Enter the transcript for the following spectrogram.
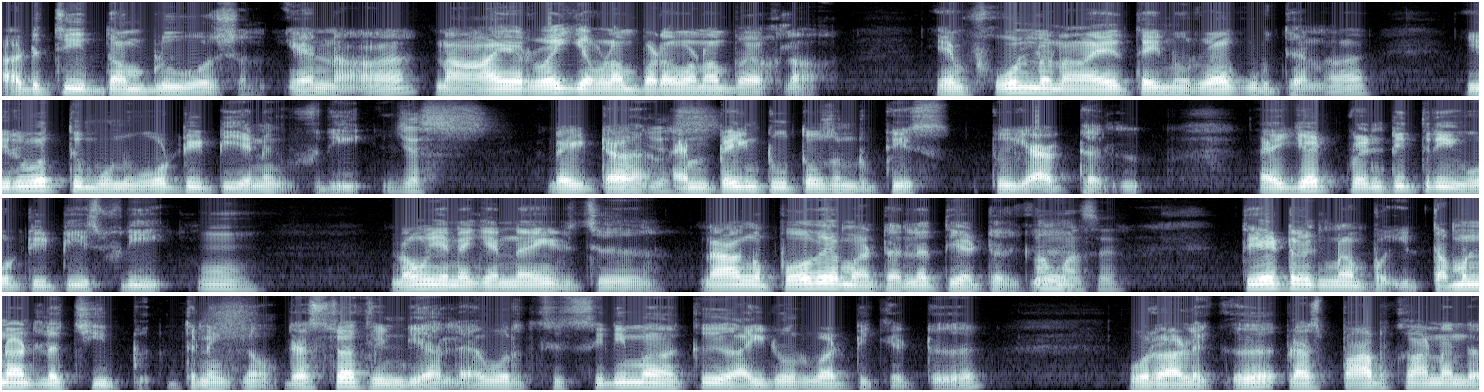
அடித்து இதுதான் ப்ளூ ஓஷன். ஏன்னா நான் ஆயிரம் ரூபாய்க்கு எவ்வளோ படம் வேணால் பார்க்கலாம். என் ஃபோனில் நான் ஆயிரத்தி ஐநூறுரூவா கொடுத்தேன்னா இருபத்தி மூணு ஓடிடி எனக்கு ஃப்ரீ எஸ் ரைட்டா Yes. I'm paying two thousand rupees to Airtel I get twenty three OTTs free no எனக்கு என்ன ஆயிடுச்சு? நான் அங்கே போகவே மாட்டேன்ல தியேட்டருக்கு சார் தியேட்டருக்கு நான் தமிழ்நாட்டில் சீப் இத்தனைக்கும். ரெஸ்ட் ஆஃப் இந்தியாவில் ஒரு சி- சினிமாவுக்கு ஐநூறுரூவா டிக்கெட்டு ஒரு ஆளுக்கு ப்ளஸ் பாப்கார்ன் அந்த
